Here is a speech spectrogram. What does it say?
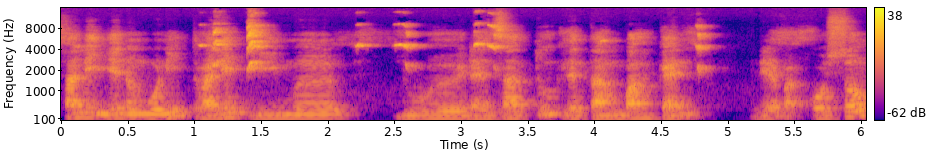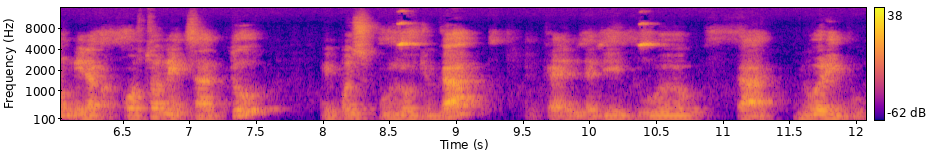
Salin je nombor ni terbalik 5 2 dan 1 kita tambahkan. Dia dapat kosong ni dapat kosong naik 1 ni pun 10 juga. Akan jadi 2 2000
